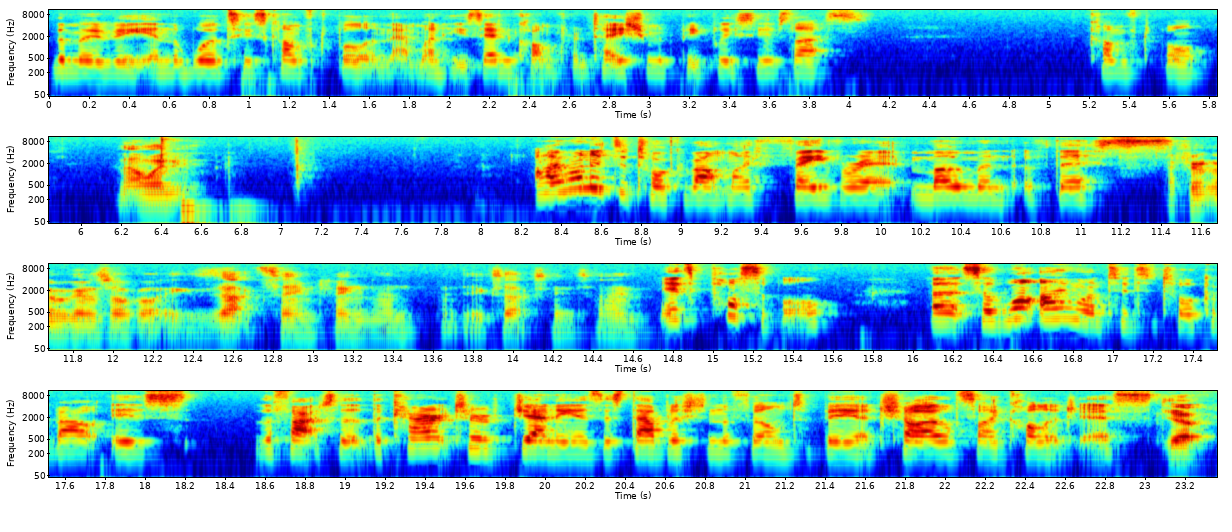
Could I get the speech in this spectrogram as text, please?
the movie in the woods he's comfortable and then when he's in confrontation with people he seems less comfortable. Now when i wanted to talk about my favorite moment of this I think we were going to talk about the exact same thing then at the exact same time. It's possible. Uh, so what I wanted to talk about is the fact that the character of Jenny is established in the film to be a child psychologist, Yep.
